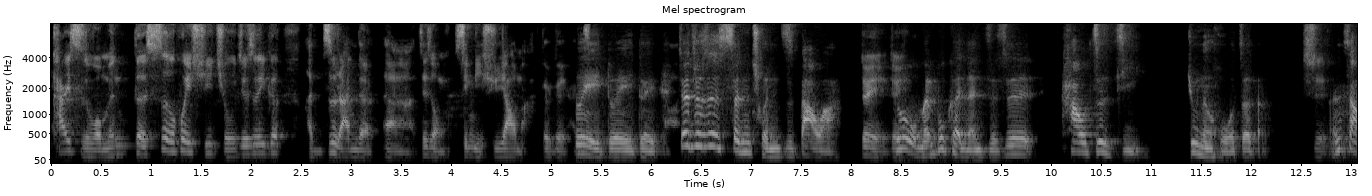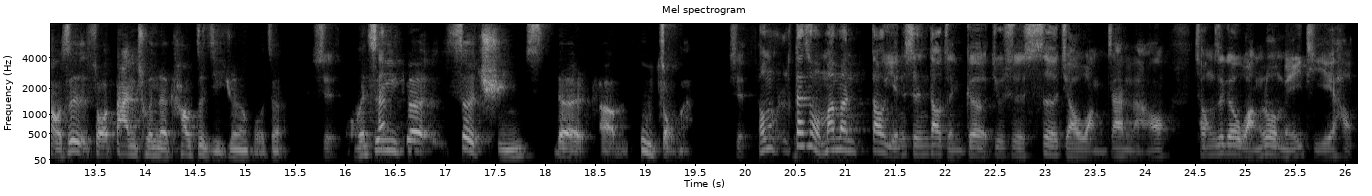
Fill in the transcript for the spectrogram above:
开始，我们的社会需求就是一个很自然的啊、呃这种心理需要嘛，对不对？对对对，这就是生存之道啊！对对因为我们不可能只是靠自己就能活着的，是很少是说单纯的靠自己就能活着。是。我们是一个社群的呃物种啊，是，从但是我慢慢到延伸到整个就是社交网站啦哦，从这个网络媒体也好，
